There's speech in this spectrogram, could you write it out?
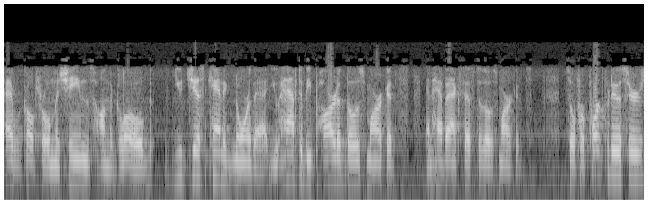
agricultural machines on the globe, you just can't ignore that. You have to be part of those markets and have access to those markets. So for pork producers,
